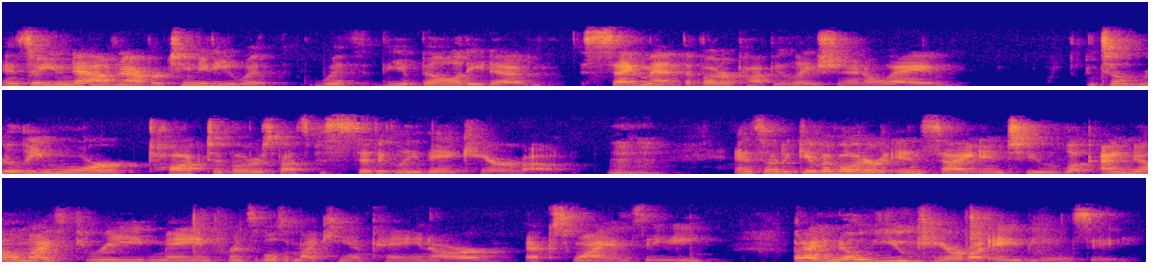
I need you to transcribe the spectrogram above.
And so you now have an opportunity with with the ability to segment the voter population in a way to really more talk to voters about specifically they care about. Mhm. And so to give a voter an insight into, look, I know my three main principles of my campaign are X, Y, and Z, but I know you care about A, B, and C.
